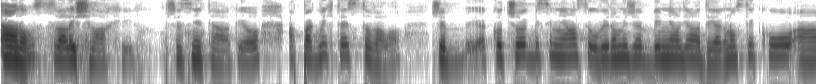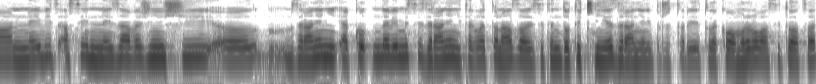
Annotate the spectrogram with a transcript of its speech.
Ano, svaly šlachy, přesně tak, jo. A pak bych testovala že jako člověk by si měla si uvědomit, že by měl dělat diagnostiku a nejvíc asi nejzávažnější uh, zranění, jako nevím, jestli zranění, takhle to nazvat, jestli ten dotyčný je zraněný, protože tady je to taková modelová situace,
